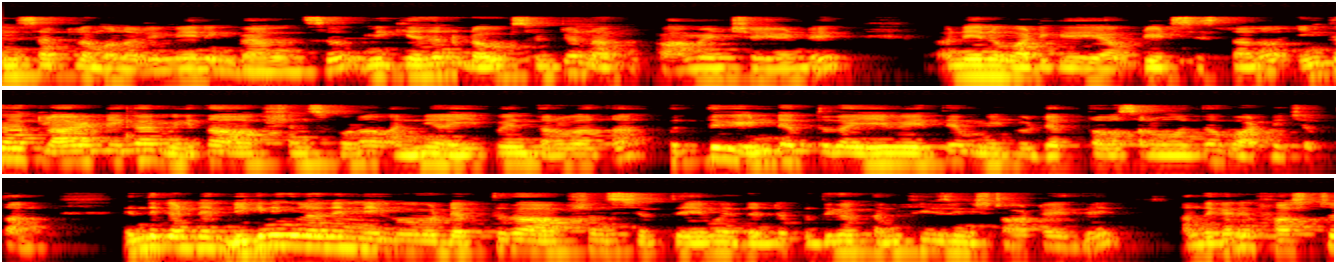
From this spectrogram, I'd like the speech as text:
ఇన్సర్ట్లో మన రిమైనింగ్ బ్యాలెన్స్. మీకు ఏదైనా డౌట్స్ ఉంటే నాకు కామెంట్ చేయండి. నేను వాటికి అప్డేట్స్ ఇస్తాను. ఇంకా క్లారిటీగా మిగతా ఆప్షన్స్ కూడా అన్నీ అయిపోయిన తర్వాత కొద్దిగా ఇన్ డెప్త్గా ఏవైతే మీకు డెప్త్ అవసరం అవుతుందో వాటిని చెప్తాను. ఎందుకంటే బిగినింగ్లోనే మీకు డెప్త్గా ఆప్షన్స్ చెప్తే ఏమైందంటే కొద్దిగా కన్ఫ్యూజింగ్ స్టార్ట్ అయింది. అందుకని ఫస్ట్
